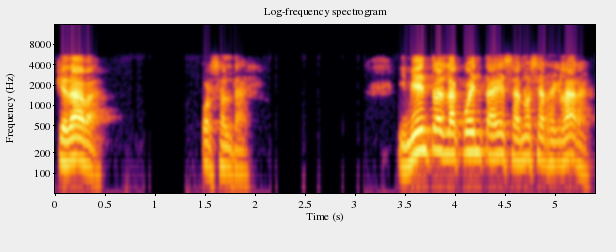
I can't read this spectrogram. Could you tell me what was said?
quedaba por saldar. Y mientras la cuenta esa no se arreglara,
